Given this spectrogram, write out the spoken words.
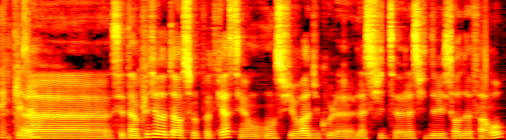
Avec plaisir. Euh, C'était un plaisir de t'avoir sur le podcast et on, suivra du coup la, suite, la suite de l'histoire de Faro.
